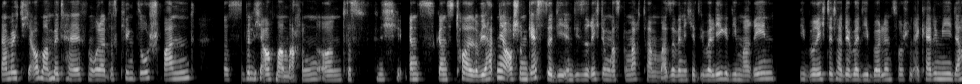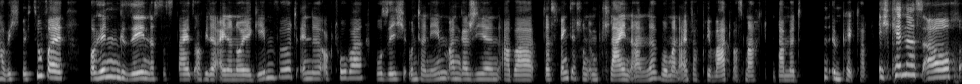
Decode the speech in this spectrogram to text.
da möchte ich auch mal mithelfen oder das klingt so spannend, das will ich auch mal machen und das finde ich ganz, ganz toll. Wir hatten ja auch schon Gäste, die in diese Richtung was gemacht haben. Also wenn ich jetzt überlege, die Maren, die berichtet hat über die Berlin Social Academy. Da habe ich durch Zufall vorhin gesehen, dass es da jetzt auch wieder eine neue geben wird, Ende Oktober, wo sich Unternehmen engagieren. Aber das fängt ja schon im Kleinen an, ne? wo man einfach privat was macht und damit einen Impact hat. Ich kenne das auch.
